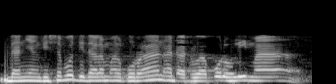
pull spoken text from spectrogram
Dan yang disebut di dalam Al-Qur'an ada 25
